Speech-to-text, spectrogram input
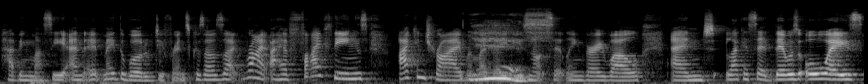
having Mussy, and it made the world of difference because I was like, right, I have five things I can try when my baby Yes. not settling very well. And like I said, there was always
